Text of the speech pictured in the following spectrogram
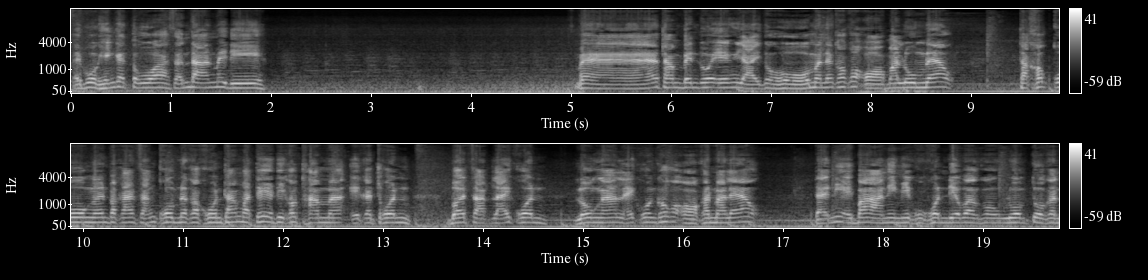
ไอ้พวกเห็นแก่ตัว สันดานไม่ดีแหมทำเป็นตัวเองใหญ่โอ้โห มันนั้นเขาก็ออกมาลุมแล้ว ถ้าเขาโกงเงินประกันสังคมนะก็คนทั้งประเทศที่เขาทำอะเอกชน บริษัทหลายคน โรงงานหลายคนเขาก็ออกกันมาแล้ว แต่นี่ไอ้บ้านี่มีกูคนเดียวว่ารวมตัวกัน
